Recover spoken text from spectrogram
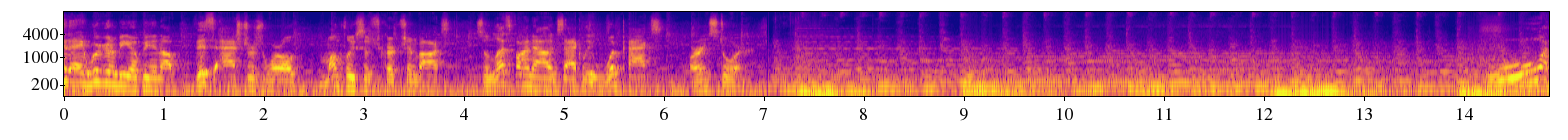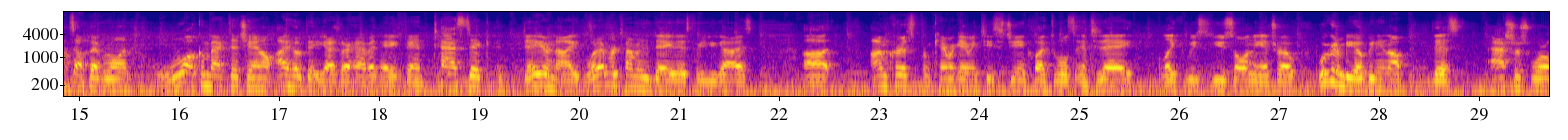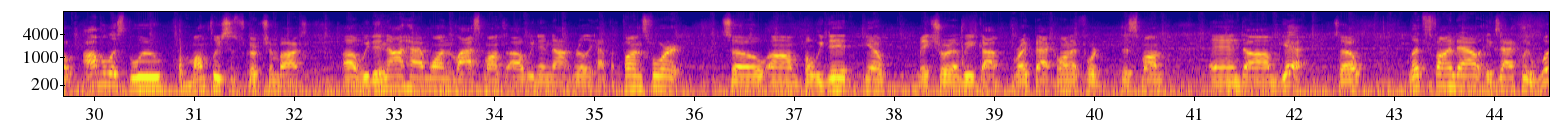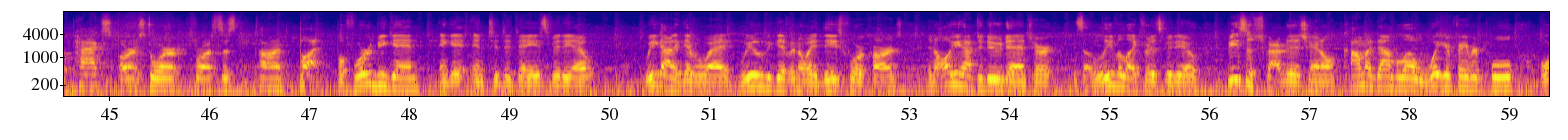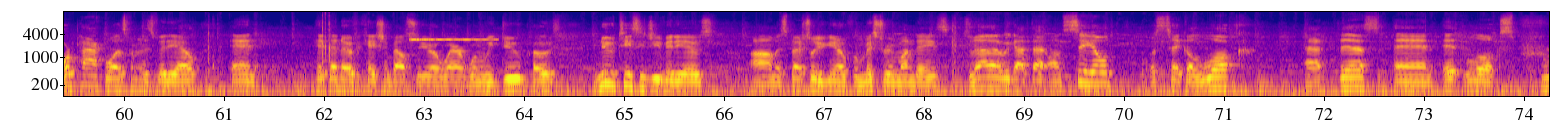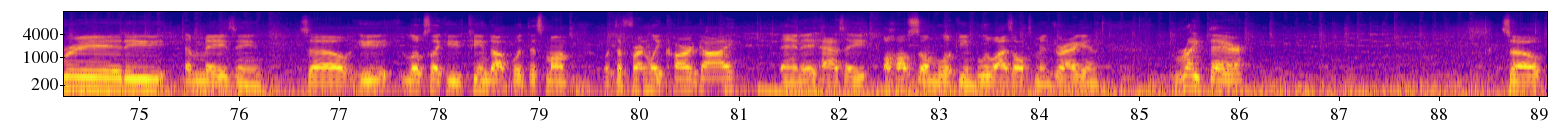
Today we're going to be opening up this Aster's World monthly subscription box, so let's find out exactly what packs are in store. What's up everyone? Welcome back to the channel. I hope that you guys are having a fantastic day or night, whatever time of the day it is for you guys. Uh, I'm Chris from Cameron Gaming, TCG, and Collectibles, and today, like we, you saw in the intro, we're going to be opening up this Aster's World Obelisk Blue monthly subscription box. Uh, we did not have one last month. Uh, we did not really have the funds for it. So, um, but we did, you know, make sure that we got right back on it for this month. And um, yeah, so let's find out exactly what packs are in store for us this time. But before we begin and get into today's video, we got a giveaway. We will be giving away these four cards, and all you have to do to enter is leave a like for this video, be subscribed to the channel, comment down below what your favorite pool or pack was from this video, and hit that notification bell so you're aware when we do post new TCG videos, um, especially you know for Mystery Mondays. So now that we got that unsealed, let's take a look at this, and it looks pretty amazing. So he looks like he teamed up with this month with the friendly card guy, and it has a awesome looking Blue Eyes Ultimate Dragon right there. So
